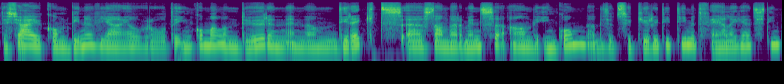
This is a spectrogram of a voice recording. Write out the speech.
Dus ja, je komt binnen via een heel grote inkom een deur en, en dan direct uh, staan daar mensen aan de inkom. Dat is het security team, het veiligheidsteam.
